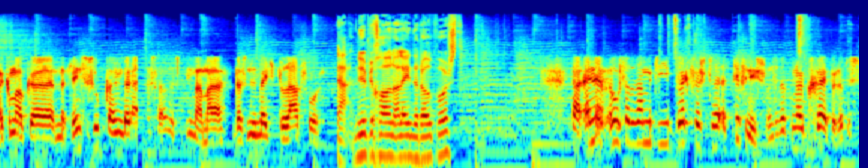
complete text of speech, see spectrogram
Maar ik kan hem ook eh, met linzensoep kan je hem slaan, dat is prima. Maar daar is nu een beetje te laat voor. Ja, nu heb je gewoon alleen de rookworst. Ja, en eh, hoe staat het dan met die breakfast eh, at Tiffany's? Want dat heb ik nooit begrepen. Dat, is,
